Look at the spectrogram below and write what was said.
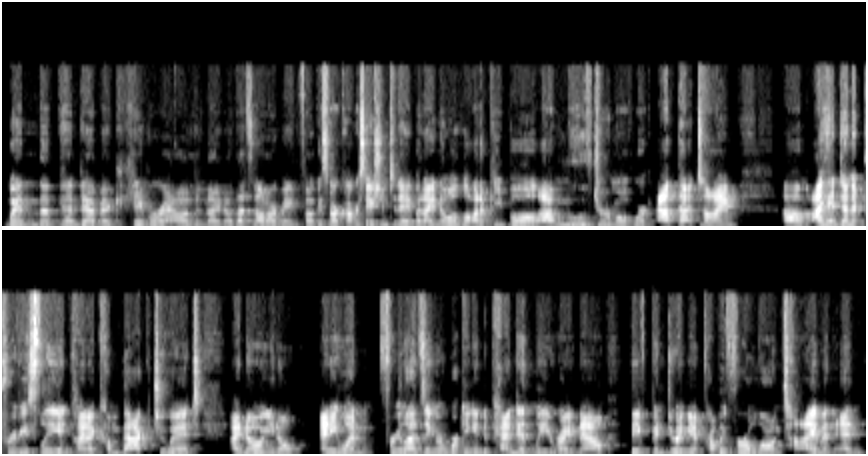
when the pandemic came around, and I know that's not our main focus of our conversation today, but I know a lot of people um, moved to remote work at that mm-hmm. time. Mm. Um, I had done it previously and kind of come back to it. I know, you know, anyone freelancing or working independently right now, they've been doing it probably for a long time, and and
